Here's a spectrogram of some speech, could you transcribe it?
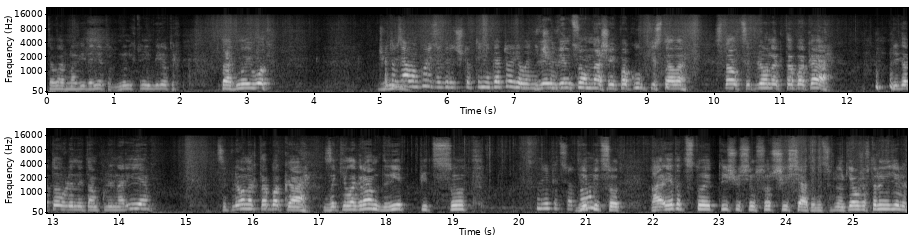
товарного вида нету, ну, никто не берет их. Так, ну и вот. Что-то взял он курицу, говорит, чтобы ты не готовила ничего. венцом нашей покупки стала, стал цыпленок табака, приготовленный там кулинария. Цыпленок табака за килограмм 2 500, 2 500. 2 500. А этот стоит 1760, этот цыпленок. Я уже вторую неделю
